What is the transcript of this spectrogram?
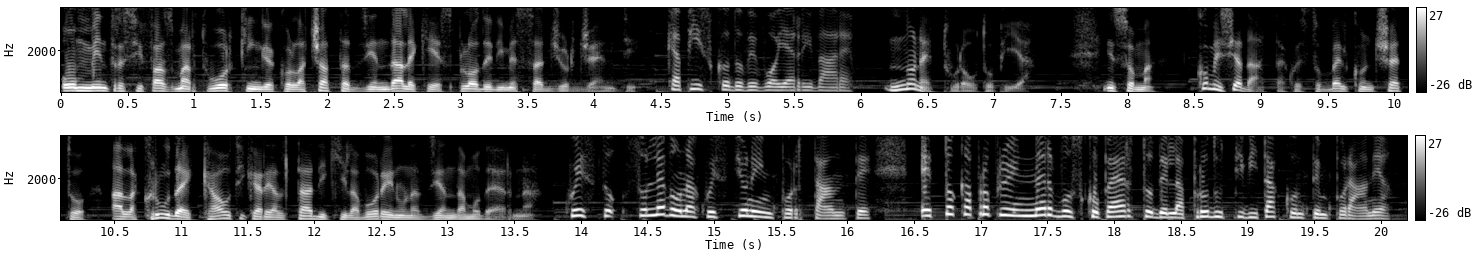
o mentre si fa smart working con la chat aziendale che esplode di messaggi urgenti. Capisco dove vuoi arrivare. Non è pura utopia. Insomma, come si adatta questo bel concetto alla cruda e caotica realtà di chi lavora in un'azienda moderna? Questo solleva una questione importante e tocca proprio il nervo scoperto della produttività contemporanea.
